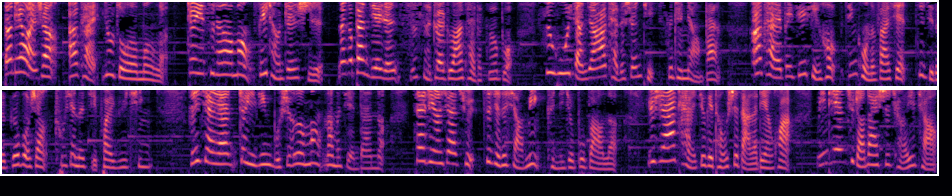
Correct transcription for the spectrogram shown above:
当天晚上，阿凯又做噩梦了。这一次的噩梦非常真实，那个半截人死死拽住阿凯的胳膊，似乎想将阿凯的身体撕成两半。阿凯被惊醒后，惊恐地发现自己的胳膊上出现了几块淤青。很显然，这已经不是噩梦那么简单了。再这样下去，自己的小命肯定就不保了。于是阿凯就给同事打了电话，明天去找大师瞧一瞧。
